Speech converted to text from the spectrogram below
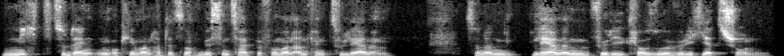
nicht zu denken, okay, man hat jetzt noch ein bisschen Zeit, bevor man anfängt zu lernen, sondern lernen für die Klausur würde ich jetzt schon.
